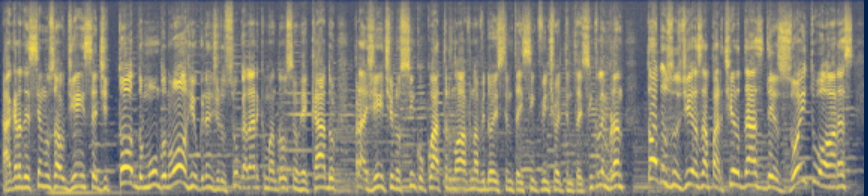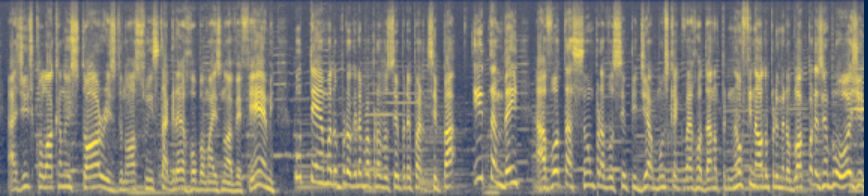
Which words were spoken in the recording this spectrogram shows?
Agradecemos a audiência de todo mundo no Rio Grande do Sul, galera que mandou o seu recado pra gente no 54992352835. Lembrando, todos os dias a partir das 18 horas, a gente coloca no stories do nosso Instagram mais 9fm o tema do programa pra você poder participar e também a votação pra você pedir a música que vai rodar no, no final do primeiro bloco. Por exemplo, hoje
